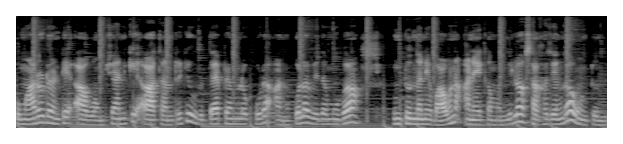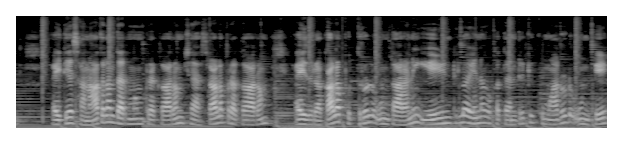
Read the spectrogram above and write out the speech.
కుమారుడు అంటే ఆ వంశానికి ఆ తండ్రికి వృద్ధాప్యంలో కూడా అనుకూల విధముగా ఉంటుందనే భావన అనేక మందిలో సహజంగా ఉంటుంది. అయితే సనాతన ధర్మం ప్రకారం శాస్త్రాల ప్రకారం ఐదు రకాల పుత్రులు ఉంటారని ఏ ఇంటిలో అయినా ఒక తండ్రికి కుమారుడు ఉంటే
